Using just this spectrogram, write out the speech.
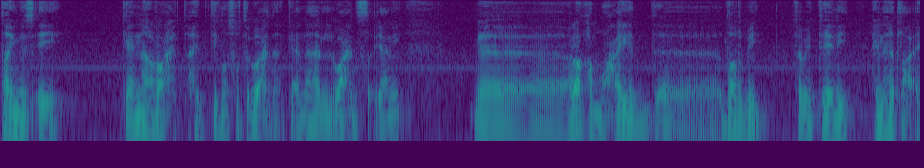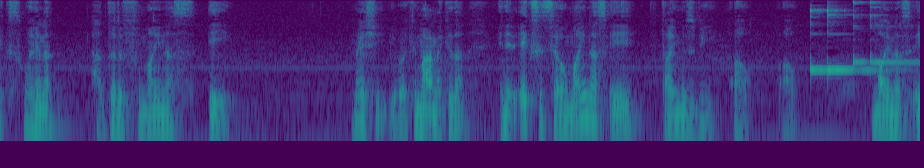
times A كأنها راحت. هتديك مصفوفه الوحدة كأنها الواحد يعني آه، رقم محايد آه، ضربي. فبالتالي هنا هيطلع X وهنا هتضرب في minus A. ماشي؟ يبقى معنى كده إن ال X تساوي minus A times B أهو. أهو. minus A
